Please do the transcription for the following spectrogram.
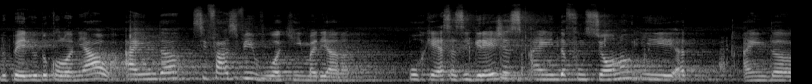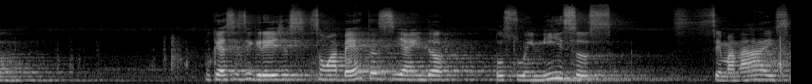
do período colonial ainda se faz vivo aqui em Mariana, porque essas igrejas ainda funcionam e ainda porque essas igrejas são abertas e ainda possuem missas semanais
